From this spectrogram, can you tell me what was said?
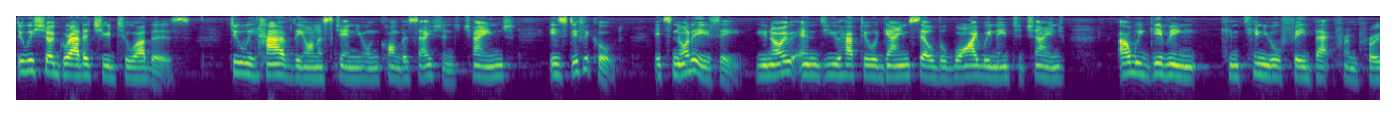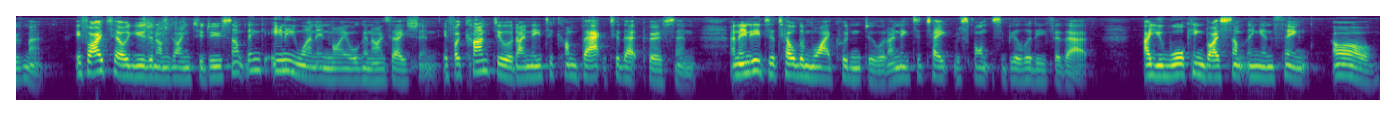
Do we show gratitude to others? Do we have the honest, genuine conversations? Change is difficult. It's not easy, you know, and you have to again sell the why we need to change. Are we giving continual feedback for improvement? If I tell you that I'm going to do something, anyone in my organisation, if I can't do it, I need to come back to that person and I need to tell them why I couldn't do it. I need to take responsibility for that. Are you walking by something and think, oh,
